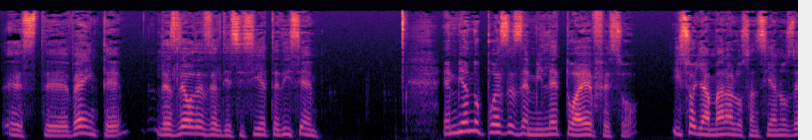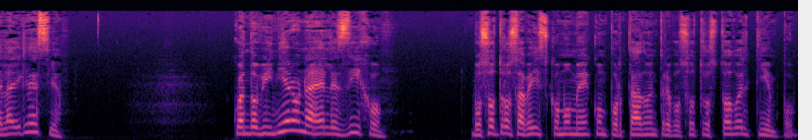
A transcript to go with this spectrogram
este, 20, les leo desde el 17, dice, enviando pues desde Mileto a Éfeso, hizo llamar a los ancianos de la iglesia. Cuando vinieron a él les dijo, Vosotros sabéis cómo me he comportado entre vosotros todo el tiempo,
